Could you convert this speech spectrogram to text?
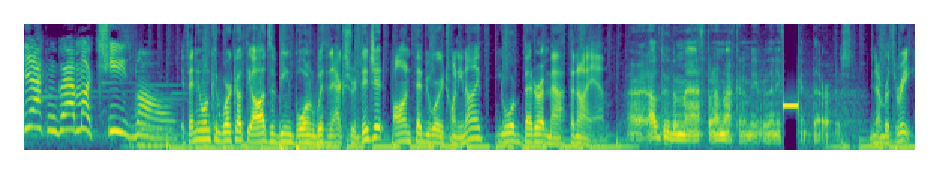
then I can grab my cheese ball. If anyone could work out the odds of being born with an extra digit on February 29th, you're better at math than I am. All right, I'll do the math, but I'm not going to meet with any therapist. Number 3.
